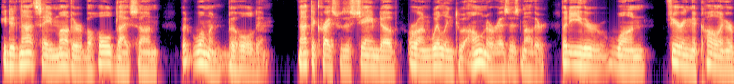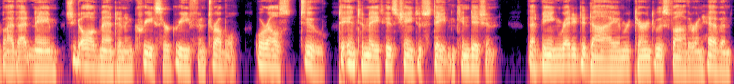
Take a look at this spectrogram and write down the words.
He did not say, Mother, behold thy son, but woman, behold him. Not that Christ was ashamed of or unwilling to own her as his mother, but either one, fearing that calling her by that name should augment and increase her grief and trouble, or else, too, to intimate his change of state and condition, that being ready to die and return to his Father in heaven,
